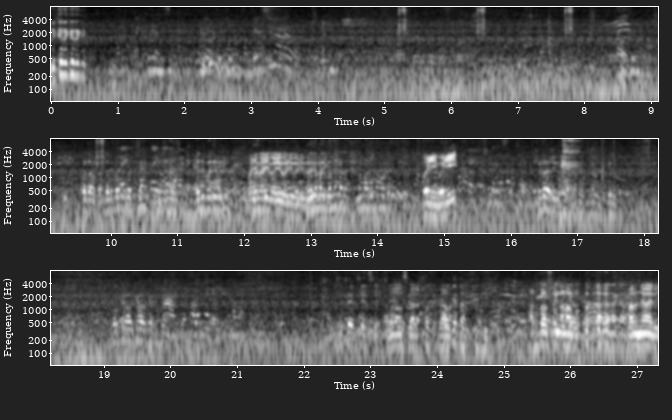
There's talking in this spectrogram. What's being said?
നിക്ക് നിക്ക് നിക്ക്. വഴി വഴി ഓക്കെ ഓക്കെ ഓക്കെ. അപ്പോൾ നമസ്കാരം. അടുത്ത വർഷം കാണാം പറഞ്ഞ മാതിരി.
